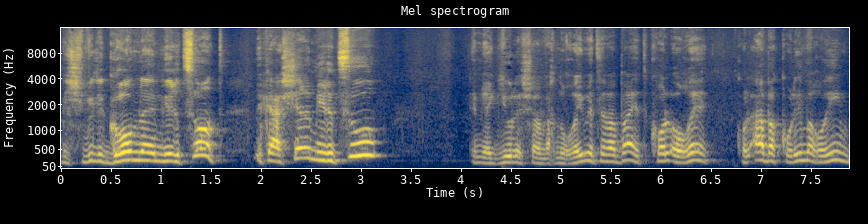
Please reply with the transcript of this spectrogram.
בשביל לגרום להם לרצות, וכאשר הם ירצו, הם יגיעו לשם. ואנחנו רואים את זה בבית, כל הורה, כל אבא, כל אמא רואים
